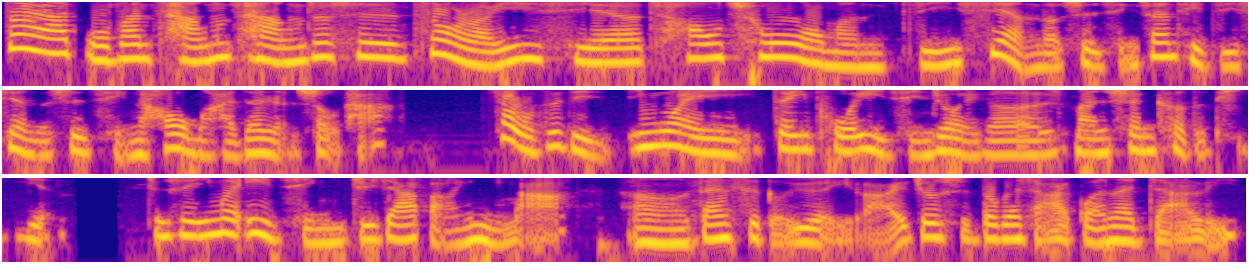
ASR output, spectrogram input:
对啊，我们常常就是做了一些超出我们极限的事情，身体极限的事情，然后我们还在忍受它。像我自己，因为这一波疫情，就有一个蛮深刻的体验，就是因为疫情居家防疫嘛，嗯，三四个月以来，就是都跟小孩关在家里，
